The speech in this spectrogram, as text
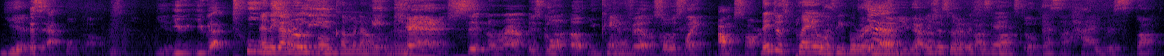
Yeah. It's Apple, dog. Yeah. You you got two And they got a new phone coming out. in Yeah. cash sitting around. It's going up. You can't fail. So it's like I'm sorry. They just playing with people right Yeah, now. You gotta It's just a, understand it's a game. stocks though. That's a high risk stock.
